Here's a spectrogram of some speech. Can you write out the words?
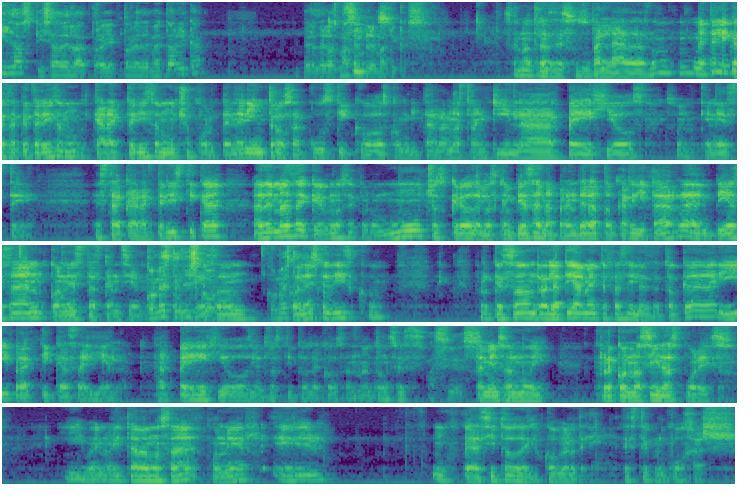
Tranquilas, quizá de la trayectoria de Metallica, pero de las más emblemáticas. Son otras de sus baladas, ¿no? Metallica se caracteriza, caracteriza mucho por tener intros acústicos con guitarra más tranquila, arpegios. bueno, tiene este, esta característica. Además de que, no sé, pero muchos creo de los que empiezan a aprender a tocar guitarra empiezan con estas canciones. Con este disco. con este, este disco porque son relativamente fáciles de tocar y practicas ahí el arpegios y otros tipos de cosas, ¿no? Entonces, también son muy reconocidas por eso. Y bueno, ahorita vamos a poner el, un pedacito del cover de, de este grupo Hash.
